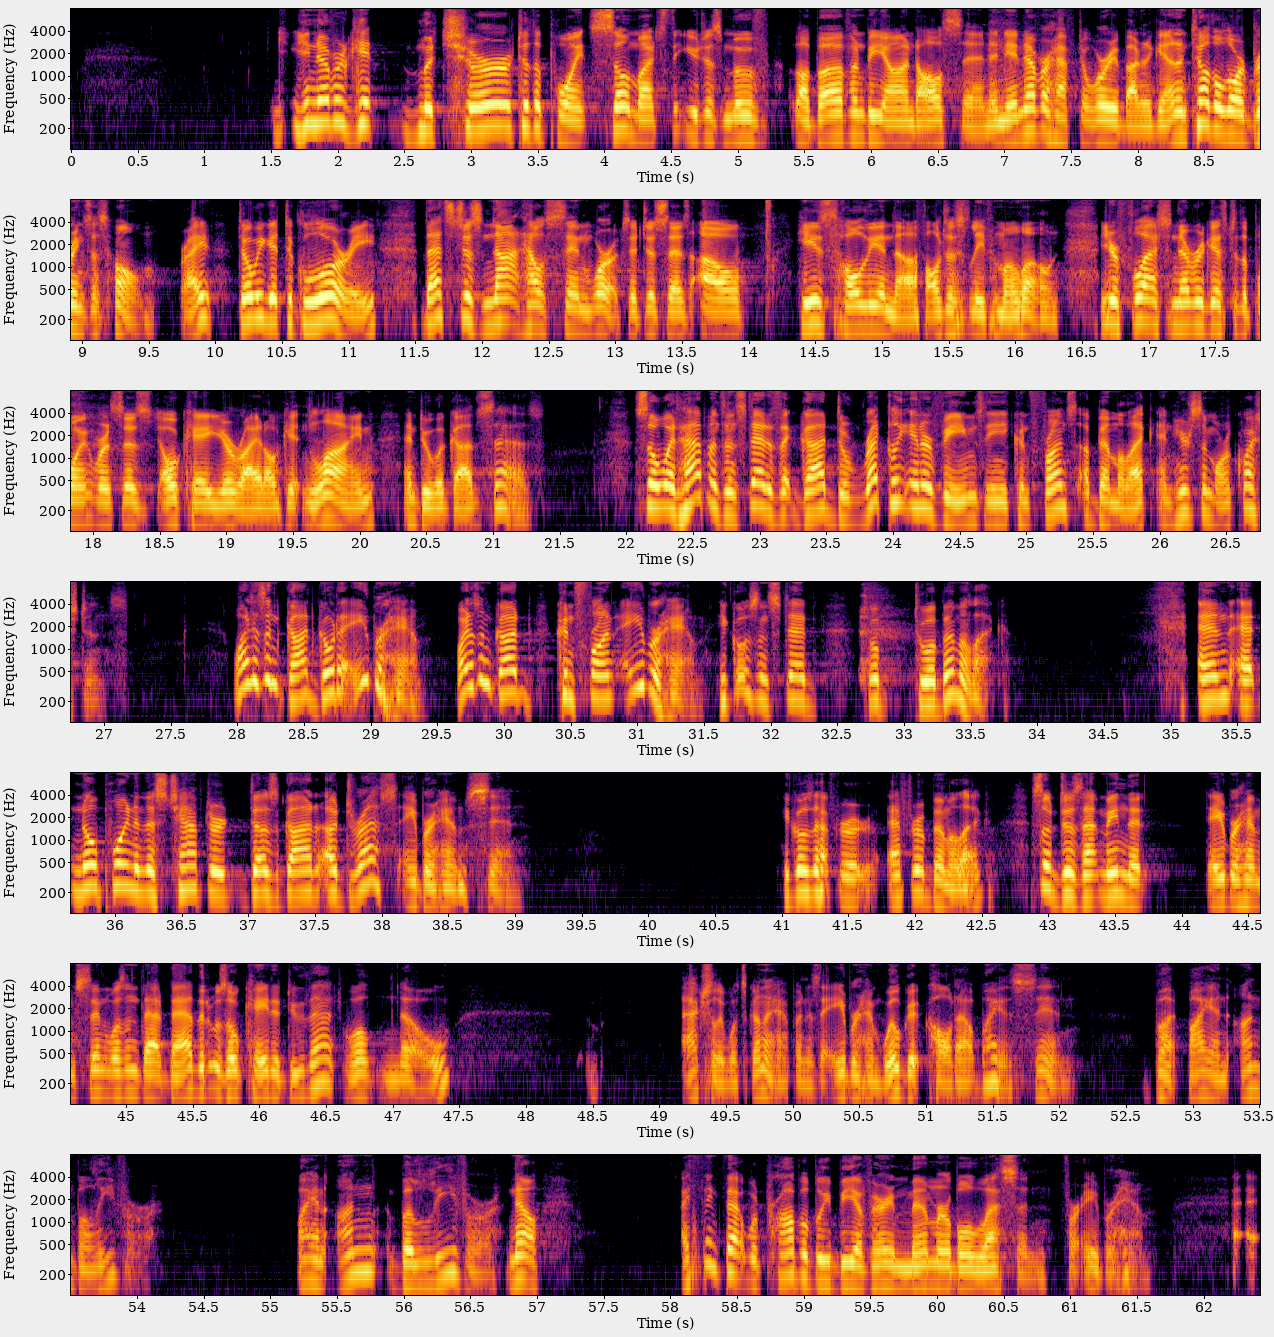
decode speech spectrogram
You never get mature to the point so much that you just move above and beyond all sin, and you never have to worry about it again until the Lord brings us home, right? Until we get to glory. That's just not how sin works. It just says, oh, he's holy enough, I'll just leave him alone. Your flesh never gets to the point where it says, okay, you're right, I'll get in line and do what God says. So, what happens instead is that God directly intervenes and he confronts Abimelech, and here's some more questions. Why doesn't God go to Abraham? Why doesn't God confront Abraham? He goes instead to, to Abimelech. And at no point in this chapter does God address Abraham's sin. He goes after, after Abimelech. So, does that mean that Abraham's sin wasn't that bad, that it was okay to do that? Well, no. Actually, what's going to happen is that Abraham will get called out by his sin, but by an unbeliever. By an unbeliever. Now, I think that would probably be a very memorable lesson for Abraham.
